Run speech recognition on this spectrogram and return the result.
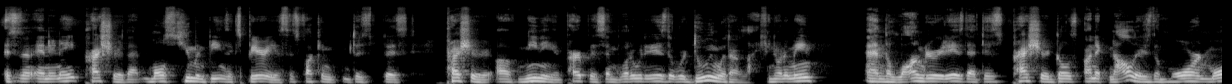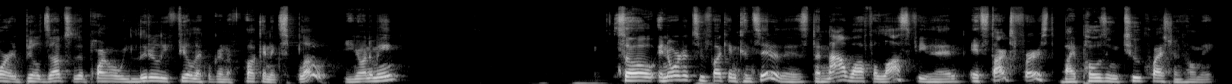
it's an innate pressure that most human beings experience. This fucking, this, this pressure of meaning and purpose and what it is that we're doing with our life. You know what I mean? And the longer it is that this pressure goes unacknowledged, the more and more it builds up to the point where we literally feel like we're to fucking explode. You know what I mean? So, in order to fucking consider this, the Nahuatl philosophy then, it starts first by posing two questions, homie.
